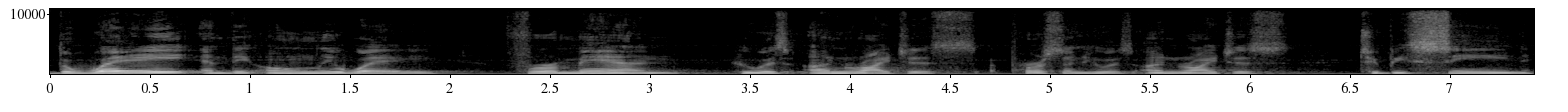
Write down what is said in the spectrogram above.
the way and the only way for a man who is unrighteous, a person who is unrighteous, to be seen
